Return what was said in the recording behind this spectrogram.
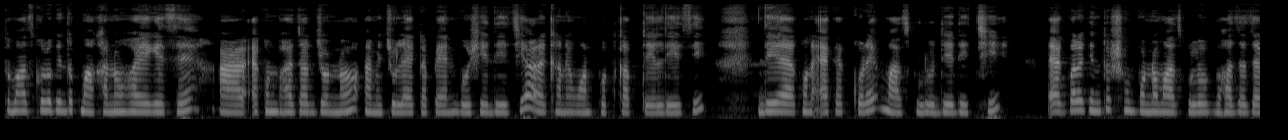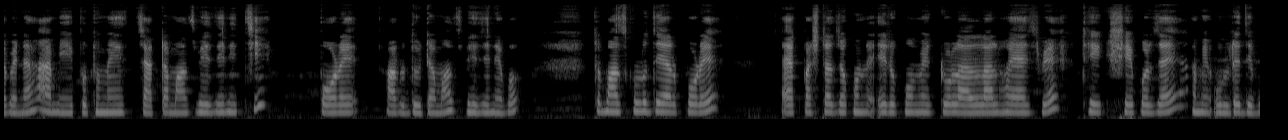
তো মাছগুলো কিন্তু মাখানো হয়ে গেছে আর এখন ভাজার জন্য আমি চুলে একটা প্যান বসিয়ে দিয়েছি আর এখানে ওয়ান ফোর্থ কাপ তেল দিয়েছি। দিয়ে এখন এক এক করে মাছগুলো দিয়ে দিচ্ছি। একবারে কিন্তু সম্পূর্ণ মাছগুলো ভাজা যাবে না। আমি প্রথমে চারটা মাছ ভেজে নিচ্ছি, পরে আরও দুইটা মাছ ভেজে নেব। তো মাছগুলো দেওয়ার পরে এক পাশটা যখন এরকম একটু লাল লাল হয়ে আসবে, ঠিক সে পর্যায়ে আমি উল্টে দেব।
